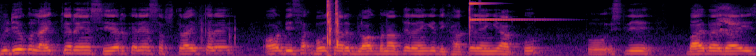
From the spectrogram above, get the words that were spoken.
वीडियो को लाइक करें, शेयर करें, सब्सक्राइब करें और भी बहुत सारे ब्लॉग बनाते रहेंगे, दिखाते रहेंगे आपको। तो इसलिए बाय बाय गाइज़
